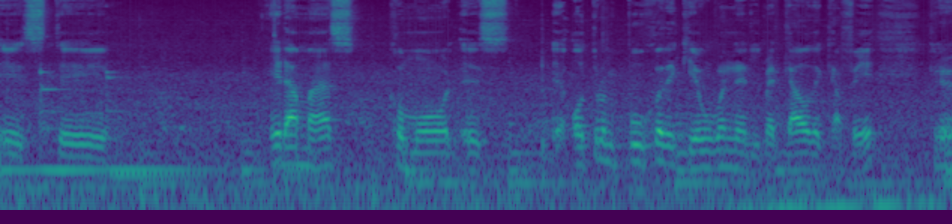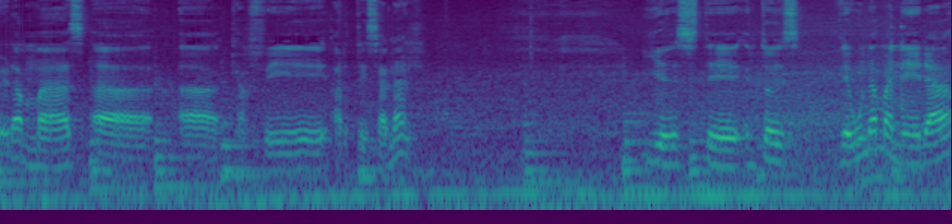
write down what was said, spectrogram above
este era más como es eh, otro empuje de que hubo en el mercado de café, pero era más a, café artesanal. Y este, entonces, de una manera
